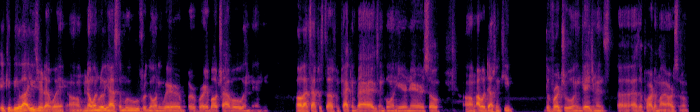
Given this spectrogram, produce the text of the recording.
it could be a lot easier that way. Um, no one really has to move or go anywhere or worry about travel and, and all that type of stuff and packing bags and going here and there. So um, I would definitely keep the virtual engagements uh, as a part of my arsenal.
